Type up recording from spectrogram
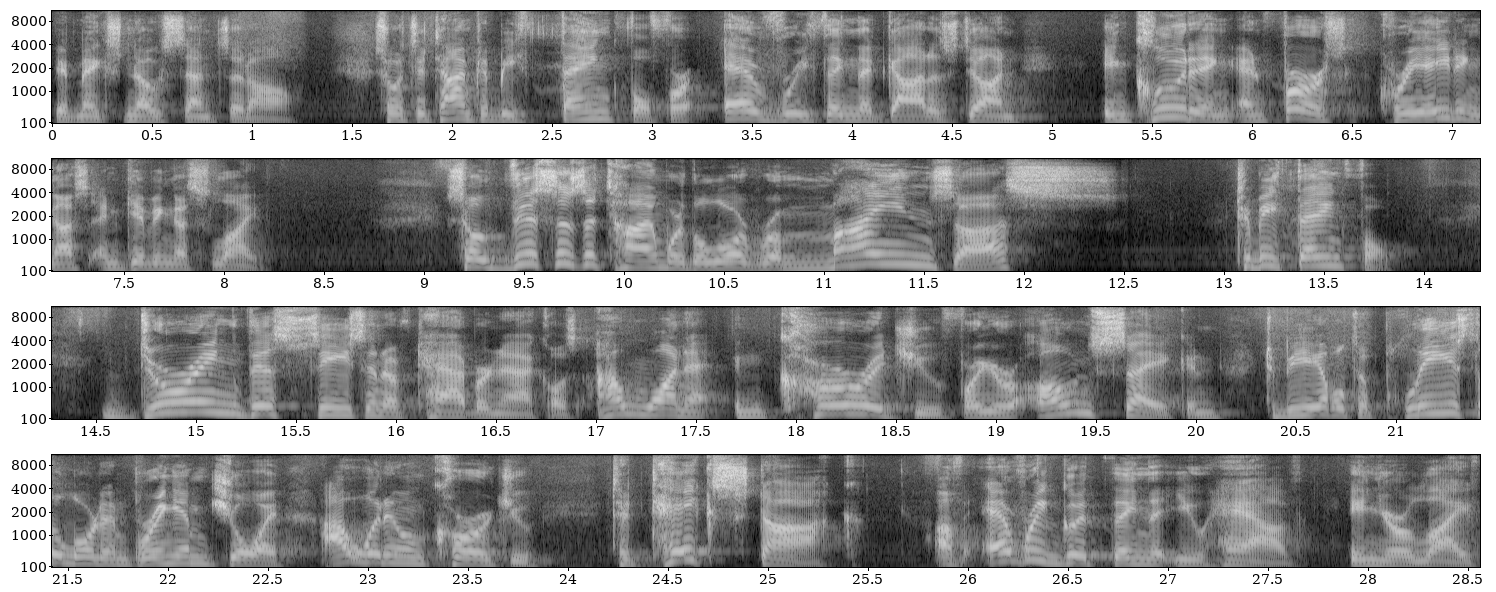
It makes no sense at all. So it's a time to be thankful for everything that God has done, including and first creating us and giving us life. So, this is a time where the Lord reminds us to be thankful. During this season of tabernacles, I want to encourage you for your own sake and to be able to please the Lord and bring Him joy. I want to encourage you to take stock of every good thing that you have in your life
